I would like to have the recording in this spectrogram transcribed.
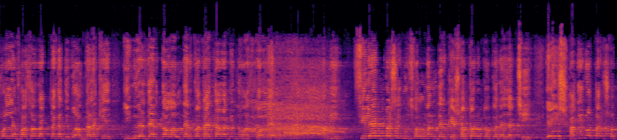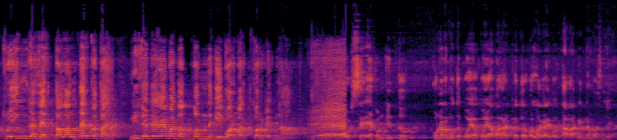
পড়লে পাঁচ হাজার টাকা দিব আপনারা কি ইংরেজের দালালদের কথায় তারাবিন নামাজ পড়বেন? আমি সিলেটবাসী মুসলমানদেরকে সতর্ক করে যাচ্ছি, এই স্বাধীনতার শত্রু ইংরেজের দালালদের কথায় নিজেদের এবাদত বন্দেগী বরবাদ করবেন না। করছে, এখন কিন্তু কোনার মধ্যে বয়া বয়া আবার একটা দরবার লাগাইবো, তারাবির নামাজ লইয়া।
